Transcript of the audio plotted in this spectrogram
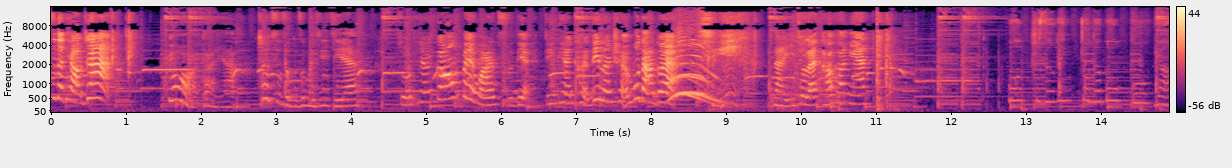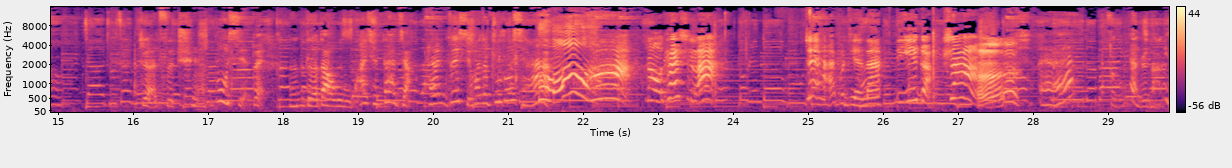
字的挑战。哟，大丫，这次怎么这么积极？昨天刚背完词典，今天肯定能全部答对。行，那姨就来考考你。这次全部写对，能得到五块钱大奖，还有你最喜欢的猪猪侠。哇，那我开始啦。这还不简单，第一个上，哎，怎么感觉哪里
